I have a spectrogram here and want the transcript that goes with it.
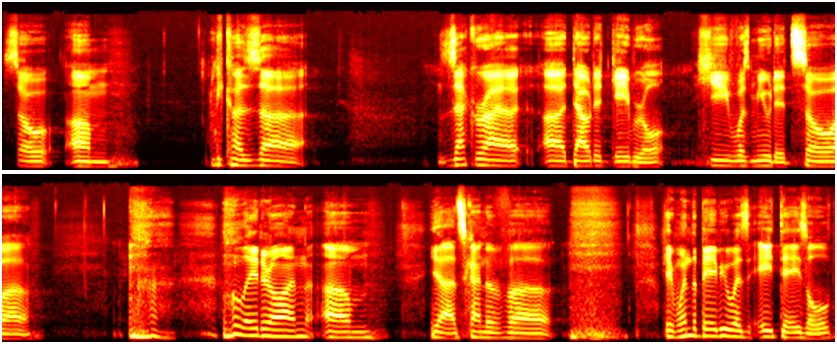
So, um, because uh, Zechariah uh, doubted Gabriel, he was muted. So, uh, later on, um, yeah, it's kind of. Uh, okay, when the baby was eight days old,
